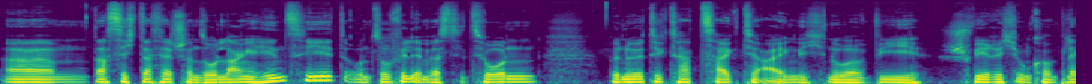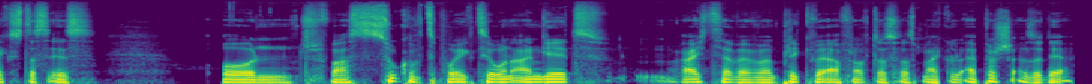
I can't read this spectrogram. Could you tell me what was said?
Ähm, dass sich das jetzt schon so lange hinzieht und so viele Investitionen benötigt hat, zeigt ja eigentlich nur, wie schwierig und komplex das ist. Und was Zukunftsprojektion angeht, reicht es ja, wenn wir einen Blick werfen auf das, was Michael Appisch, also der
